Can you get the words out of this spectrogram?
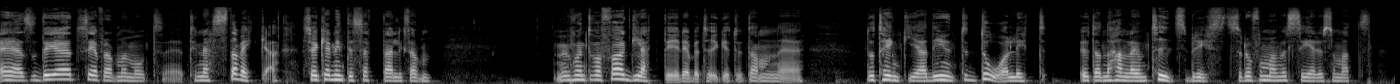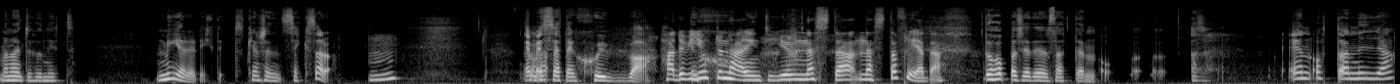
Eh, så det ser jag fram emot eh, till nästa vecka. Så jag kan inte sätta liksom Vi får inte vara för glättig i det betyget utan eh, Då tänker jag det är ju inte dåligt Utan det handlar om tidsbrist så då får man väl se det som att man har inte hunnit Mer riktigt, kanske en sexa då. Mm. Nej men sätt en sjua. Hade vi en gjort den här intervjun nästa, nästa fredag? Då hoppas jag att jag satt en alltså, En åtta, nia.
